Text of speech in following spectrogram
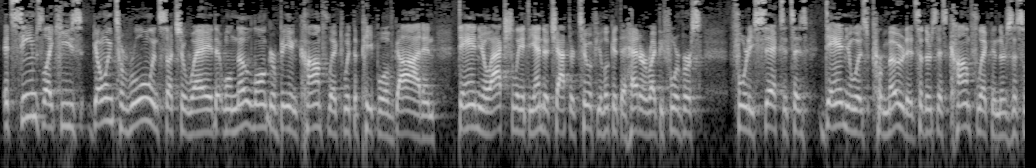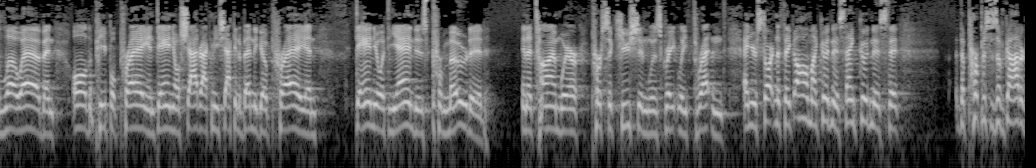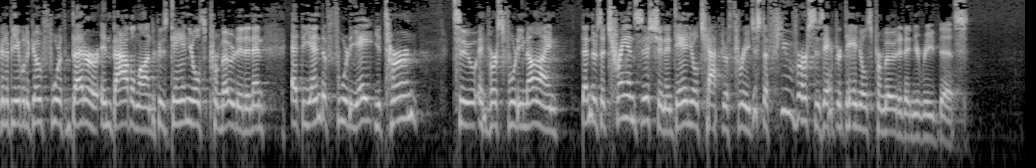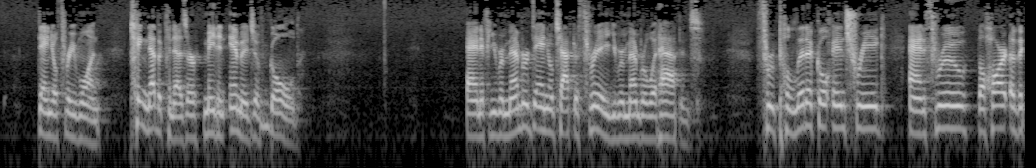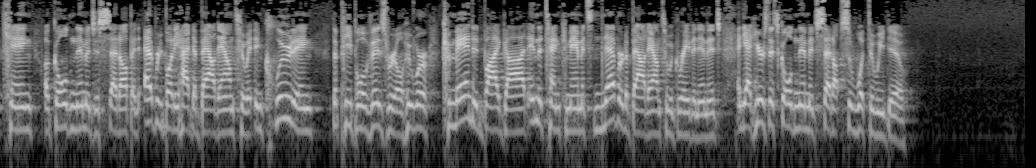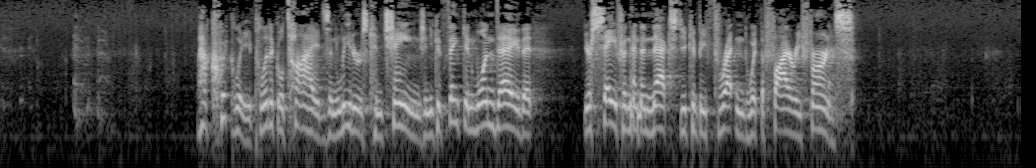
it seems like he's going to rule in such a way that will no longer be in conflict with the people of God. And Daniel actually at the end of chapter 2, if you look at the header right before verse 46, it says Daniel is promoted. So there's this conflict and there's this low ebb and all the people pray and Daniel, Shadrach, Meshach, and Abednego pray and Daniel at the end is promoted in a time where persecution was greatly threatened. And you're starting to think, oh my goodness, thank goodness that the purposes of God are going to be able to go forth better in Babylon because Daniel's promoted. And then at the end of 48, you turn to, in verse 49, then there's a transition in Daniel chapter 3, just a few verses after Daniel's promoted and you read this. Daniel 3 1. King Nebuchadnezzar made an image of gold. And if you remember Daniel chapter 3, you remember what happens. Through political intrigue and through the heart of the king, a golden image is set up and everybody had to bow down to it, including the people of Israel who were commanded by God in the Ten Commandments never to bow down to a graven image. And yet here's this golden image set up, so what do we do? How quickly political tides and leaders can change and you could think in one day that you're safe and then the next you could be threatened with the fiery furnace.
